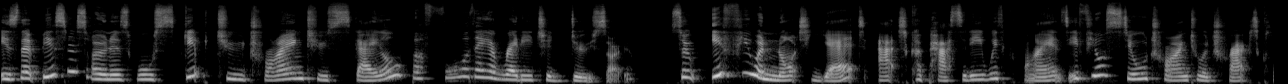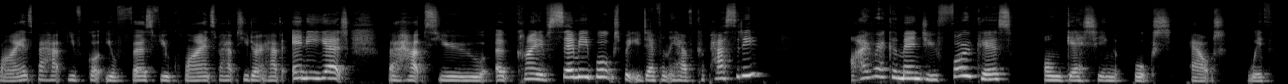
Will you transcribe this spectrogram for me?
is that business owners will skip to trying to scale before they are ready to do so. So, if you are not yet at capacity with clients, if you're still trying to attract clients, perhaps you've got your first few clients, perhaps you don't have any yet, perhaps you are kind of semi booked, but you definitely have capacity, I recommend you focus on getting booked out with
